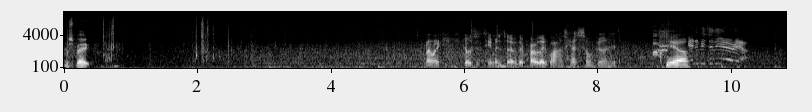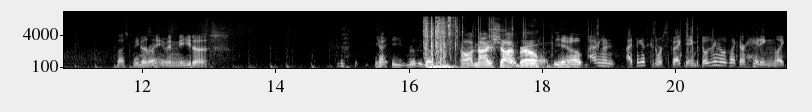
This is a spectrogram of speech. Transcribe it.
Respect. When I like he kills his teammates over, they're probably like, "Wow, this guy's so good. Yeah. Nice He ping, bro. doesn't even need us." Yeah, he really doesn't. Oh, nice shot, bro. Yep. I don't even. I think it's because we're spectating, but those don't even look like they're hitting like.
